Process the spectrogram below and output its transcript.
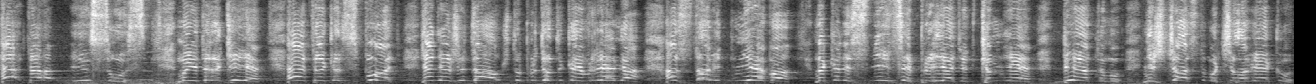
это Иисус. Мои дорогие, это Господь. Я не ожидал, что придет такое время оставить небо на колеснице, приедет ко мне, бедному, несчастному человеку,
